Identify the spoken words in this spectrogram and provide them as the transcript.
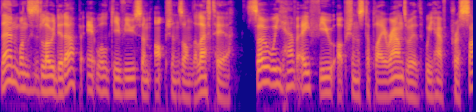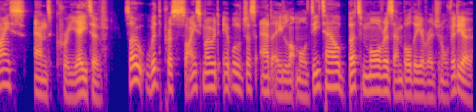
Then once it's loaded up, it will give you some options on the left here. So we have a few options to play around with. We have precise and creative. So with precise mode, it will just add a lot more detail, but more resemble the original video.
